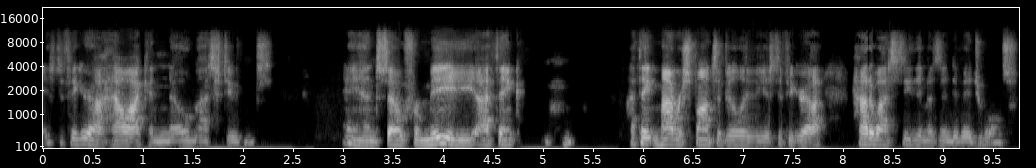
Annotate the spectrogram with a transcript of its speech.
is to figure out how I can know my students. And so for me, I think I think my responsibility is to figure out how do I see them as individuals?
